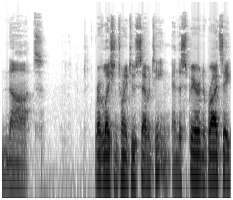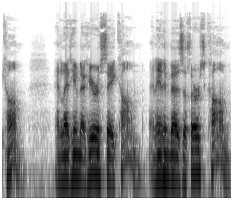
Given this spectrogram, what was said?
not. Revelation 22, 17, and the Spirit and the bride say, Come. And let him that heareth say, Come. And let him that is athirst, Come.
